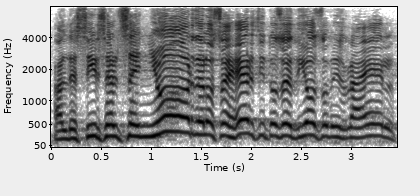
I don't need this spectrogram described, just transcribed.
al decirse el Señor de los ejércitos es Dios de Israel,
